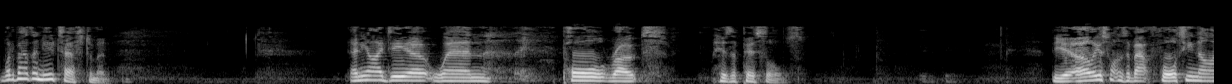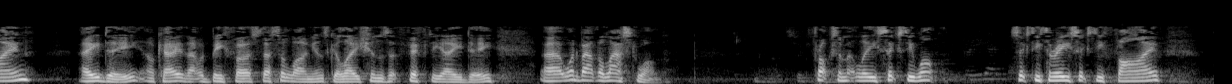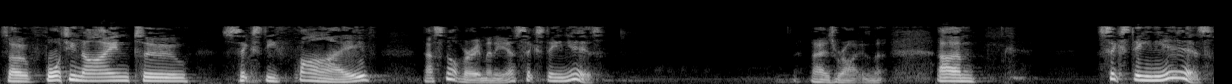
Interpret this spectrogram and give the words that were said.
What about the New Testament? Any idea when Paul wrote his epistles? The earliest one is about 49 AD, okay, that would be First Thessalonians, Galatians at 50 AD. Uh, what about the last one? Approximately 61? 63, 65. So 49 to 65, that's not very many years, 16 years. That is right, isn't it? Um, 16 years.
